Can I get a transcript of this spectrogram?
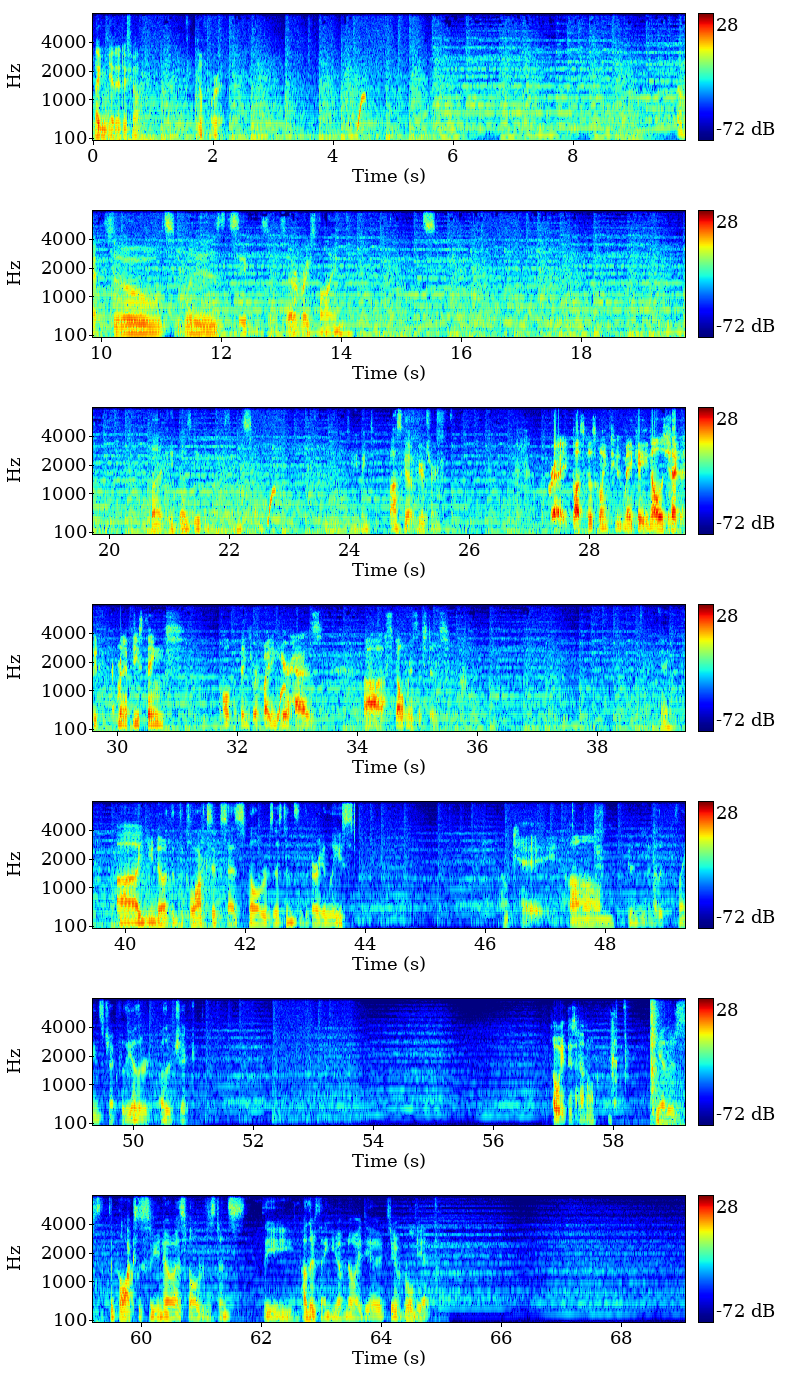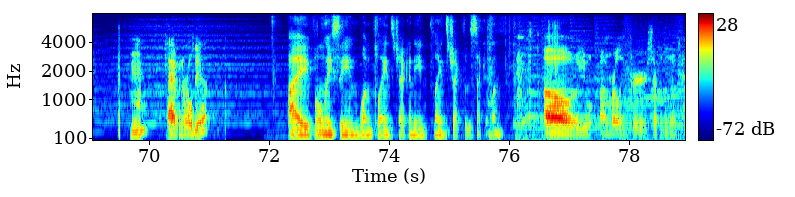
I can get it if you want. Go for it. Okay, so let's see. What is the save on this? Okay, so everybody's fine. Let's see. But it does give him other things, so. he will Continue maintain. Bosco, your turn. Right. Bosco's going to make a knowledge check to determine if these things, all the things we're fighting here, has uh, spell resistance. Okay. Uh, you know that the Coloxix has spell resistance at the very least. Okay. Um. I'm Gonna need another planes check for the other other chick. Oh wait, there's another one. Yeah, there's the Coloxix, so you know has spell resistance. The other thing you have no idea because you haven't rolled yet. Hmm. I haven't rolled yet. I've only seen one planes check. I need planes check for the second one. Oh, you. I'm rolling for separately. Okay.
